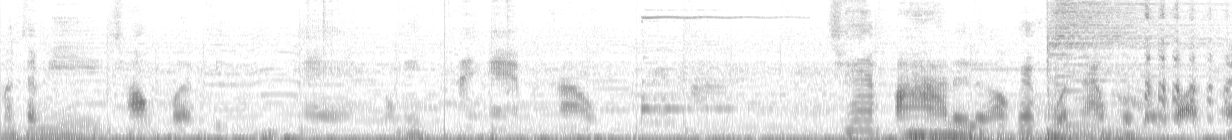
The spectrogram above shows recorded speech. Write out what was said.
มันจะมีช่องเปิดปิดแอร์ตรงนี้ให้แอร์มันเข้า แช่ปลาเลยเหรอเอาแค่ขวดน้ำขวดเดียวก่อนไหม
